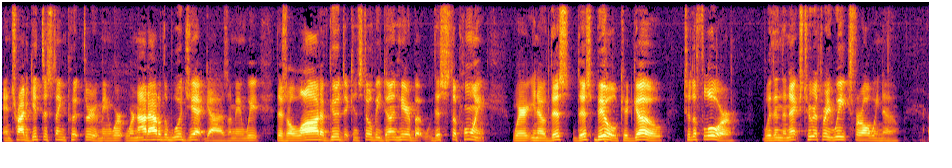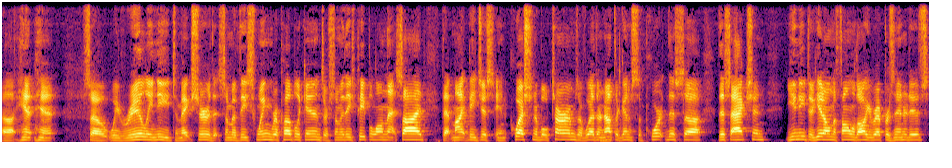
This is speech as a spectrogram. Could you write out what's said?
and try to get this thing put through. I mean, we're, we're not out of the woods yet, guys. I mean, we there's a lot of good that can still be done here, but this is the point where you know this this bill could go to the floor within the next two or three weeks, for all we know. Uh, hint, hint. So we really need to make sure that some of these swing Republicans or some of these people on that side that might be just in questionable terms of whether or not they're going to support this uh, this action. You need to get on the phone with all your representatives,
